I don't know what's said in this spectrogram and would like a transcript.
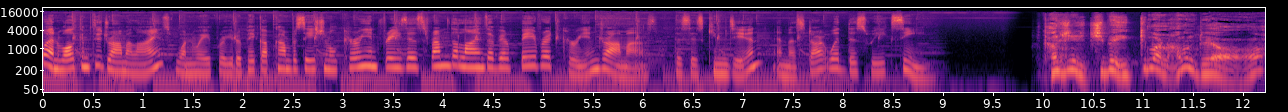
Hello and welcome to Drama Lines, one way for you to pick up conversational Korean phrases from the lines of your favorite Korean dramas. This is Kim Jiun, and let's start with this week's scene. 당신이 집에 있기만 하면 돼요.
